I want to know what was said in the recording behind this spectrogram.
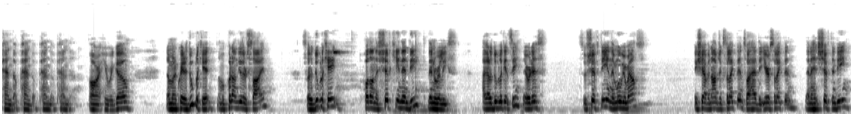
Panda, panda, panda, panda. Alright, here we go. I'm going to create a duplicate. I'm going to put it on the other side. So to duplicate, hold on the shift key and then D, then release. I got a duplicate, see? There it is. So shift D and then move your mouse. Make sure you have an object selected. So I had the ear selected. Then I hit shift and D,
